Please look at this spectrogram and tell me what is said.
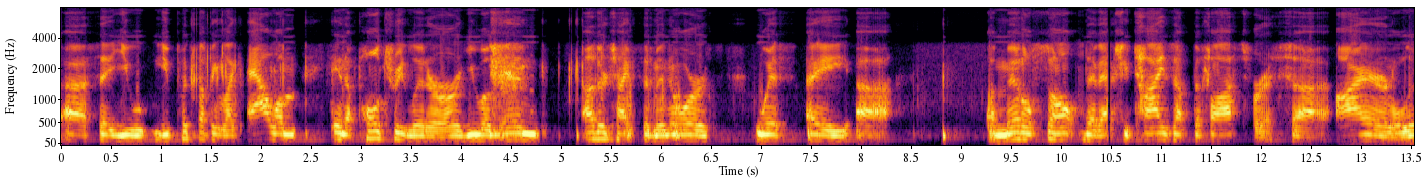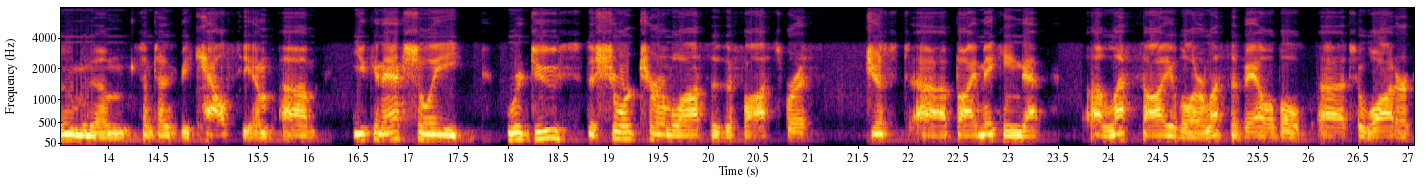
uh, say, you, you put something like alum in a poultry litter or you amend other types of manures with a, uh, a metal salt that actually ties up the phosphorus, uh, iron, aluminum, sometimes it be calcium, um, you can actually reduce the short-term losses of phosphorus just uh, by making that uh, less soluble or less available uh, to water.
